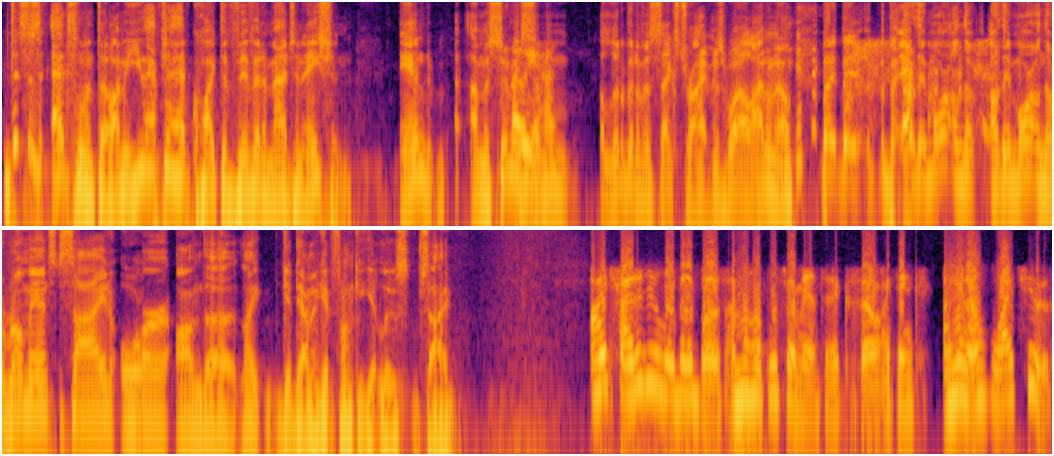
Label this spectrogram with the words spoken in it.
This is excellent, though. I mean, you have to have quite the vivid imagination. And I'm assuming Oh, yeah. some a little bit of a sex drive as well. I don't know, but but but are they more on the are they more on the romance side or on the like get down and get funky, get loose side? I try to do a little bit of both. I'm a hopeless romantic, so I think you know why choose?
